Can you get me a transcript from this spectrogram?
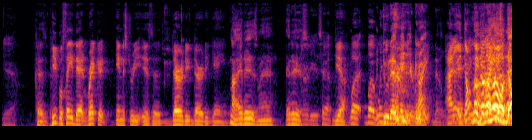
Yeah. Because people say that record industry is a dirty, dirty game. Nah, it is, man. It is. Dirty as hell. Yeah. But but, But when do you, that make it right though? I, it don't No, make no, it no, right. no, no, nobody,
